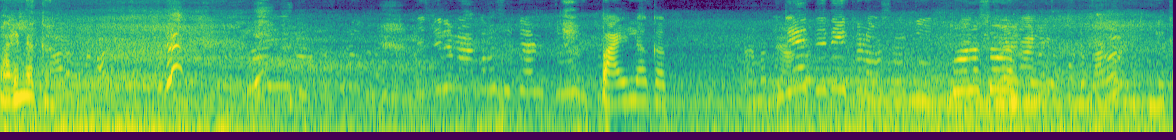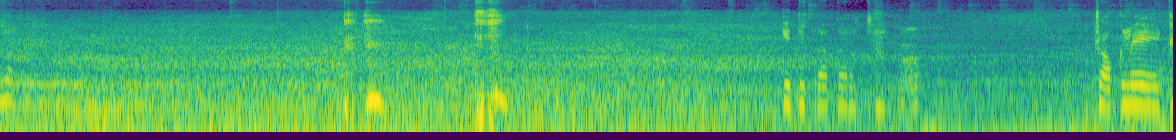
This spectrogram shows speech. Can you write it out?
पाहिलं का पाहिलं का काय म्हणते? घेतलं किती प्रकारचे? चॉकलेट.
